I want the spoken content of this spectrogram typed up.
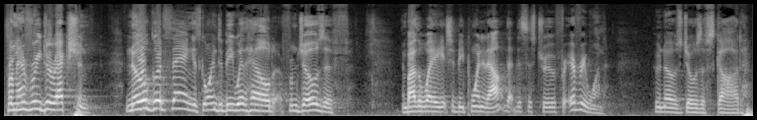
from every direction. No good thing is going to be withheld from Joseph. And by the way, it should be pointed out that this is true for everyone who knows Joseph's God.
